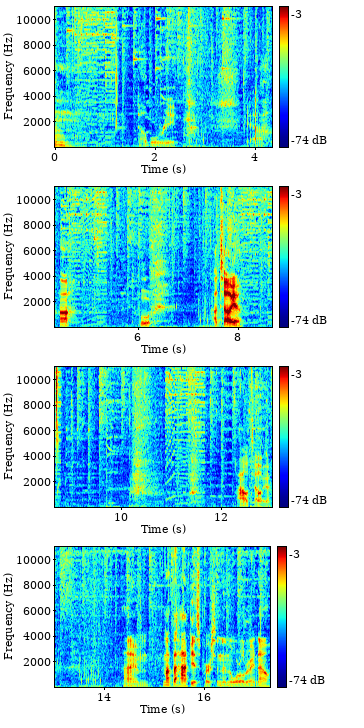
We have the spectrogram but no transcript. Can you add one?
Hmm. Double re. Yeah, huh. Whew. I'll tell you. I'll tell you. I'm not the happiest person in the world right now.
